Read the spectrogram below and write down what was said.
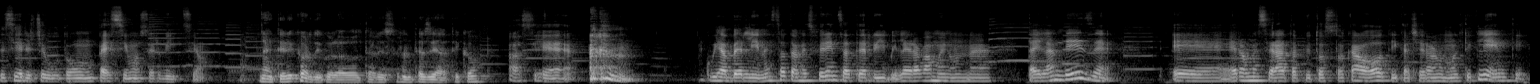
se si è ricevuto un pessimo servizio. Eh, ti ricordi quella volta al ristorante asiatico? Ah sì, eh. qui a Berlino è stata un'esperienza terribile, eravamo in un thailandese e era una serata piuttosto caotica, c'erano molti clienti.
